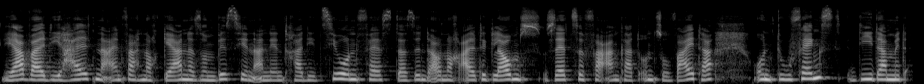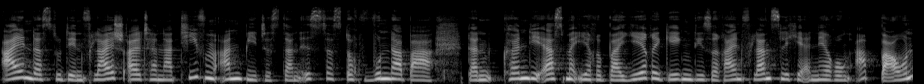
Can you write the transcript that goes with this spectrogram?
ja, weil die halten einfach noch gerne so ein bisschen an den Traditionen fest, da sind auch noch alte Glaubenssätze verankert und so weiter. Und du fängst die damit ein, dass du den Fleischalternativen anbietest, dann ist das doch wunderbar. Dann können die erstmal ihre Barriere gegen diese rein pflanzliche Ernährung abbauen.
